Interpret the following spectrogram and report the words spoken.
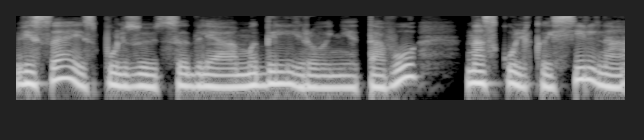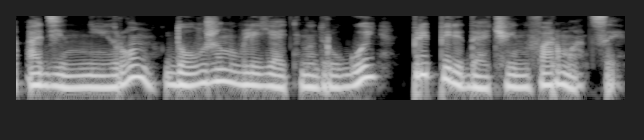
Веса используются для моделирования того, насколько сильно один нейрон должен влиять на другой при передаче информации.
